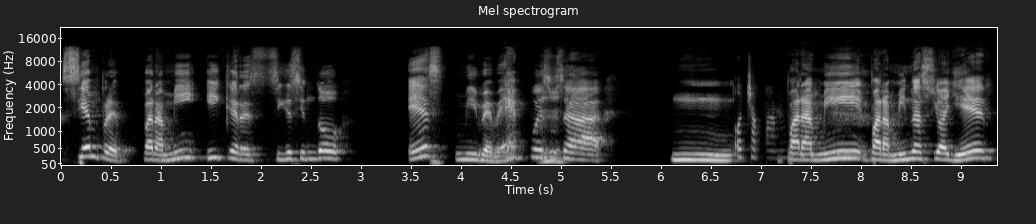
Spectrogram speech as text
siempre para mí Iker sigue siendo, es mi bebé, pues, o sea, mm, para mí, para mí nació ayer,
